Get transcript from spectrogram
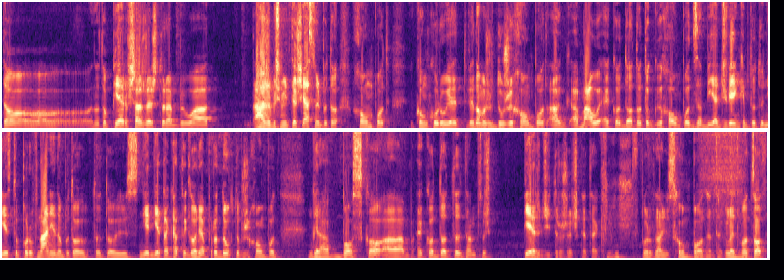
to, no to pierwsza rzecz, która była a, żebyśmy mieli też jasność, bo to HomePod konkuruje, wiadomo, że duży HomePod, a, a mały Echo Dot, no to HomePod zabija dźwiękiem, to, to nie jest to porównanie, no bo to, to, to jest nie, nie ta kategoria produktu, że HomePod gra bosko, a Echo Dot to tam coś pierdzi troszeczkę tak w porównaniu z HomePodem, tak ledwo co.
